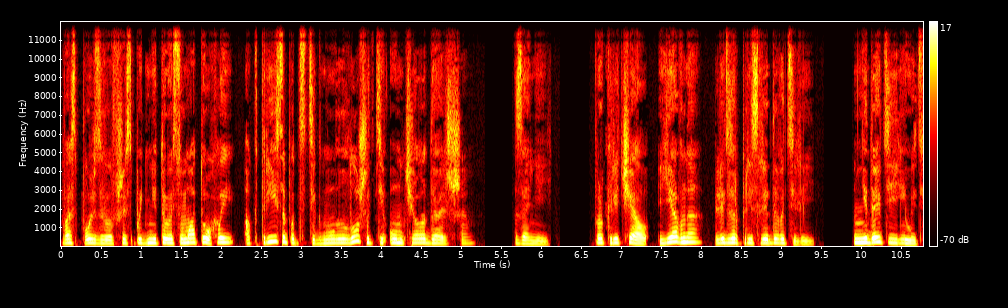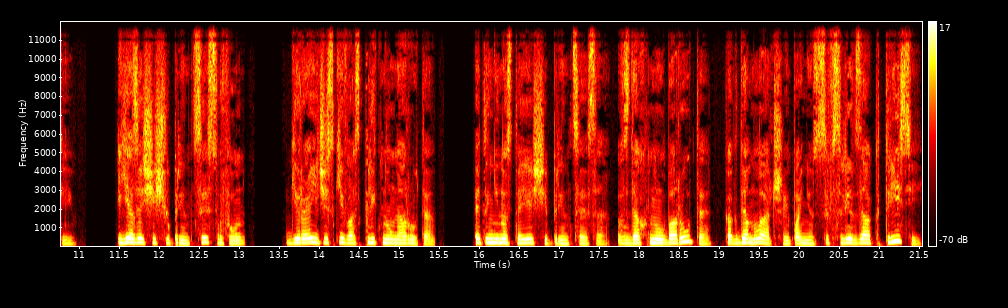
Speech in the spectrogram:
Воспользовавшись поднятой суматохой, актриса подстегнула лошадь и умчала дальше. За ней. Прокричал, явно, лидер преследователей. «Не дайте ей уйти!» «Я защищу принцессу Фун!» Героически воскликнул Наруто. «Это не настоящая принцесса», — вздохнул Баруто, когда младший понесся вслед за актрисой.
